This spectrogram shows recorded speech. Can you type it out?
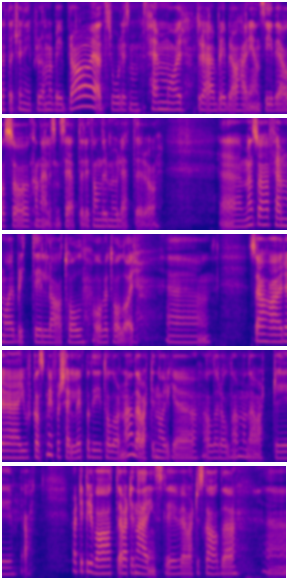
dette trainee-programmet blir bra. Jeg tror liksom fem år tror jeg blir bra her i Gjensidige, og så kan jeg liksom se etter litt andre muligheter. Og, men så har fem år blitt til da tolv, over tolv år. Så jeg har uh, gjort ganske mye forskjellig på de tolv årene. Det har vært i Norge alle rollene, men det har vært i, ja, vært i privat, det har vært i næringsliv, jeg har vært i skade. Uh,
